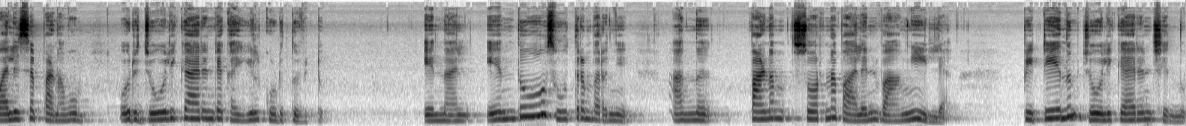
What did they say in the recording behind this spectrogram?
പലിശ പണവും ഒരു ജോലിക്കാരന്റെ കയ്യിൽ കൊടുത്തുവിട്ടു എന്നാൽ എന്തോ സൂത്രം പറഞ്ഞ് അന്ന് പണം സ്വർണപാലൻ വാങ്ങിയില്ല. പിറ്റേന്നും ജോലിക്കാരൻ ചെന്നു.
